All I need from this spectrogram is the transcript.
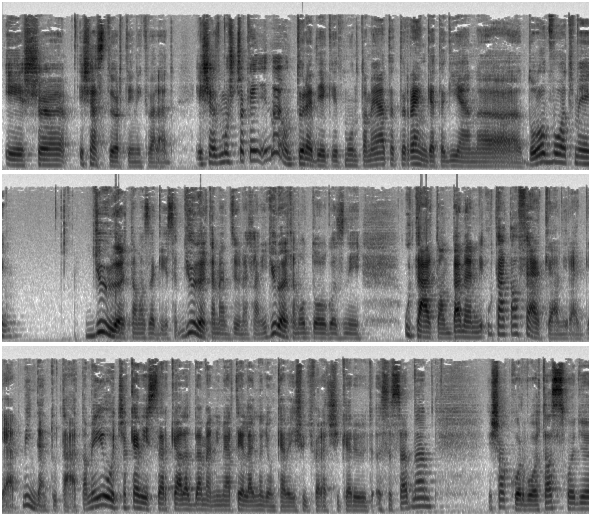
és, és ez történik veled. És ez most csak egy nagyon töredékét mondtam el, tehát rengeteg ilyen dolog volt még, gyűlöltem az egészet, gyűlöltem edzőnek lenni, gyűlöltem ott dolgozni, utáltam bemenni, utáltam felkelni reggel, mindent utáltam. Még jó, csak kevésszer kellett bemenni, mert tényleg nagyon kevés ügyfelet sikerült összeszednem, és akkor volt az, hogy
